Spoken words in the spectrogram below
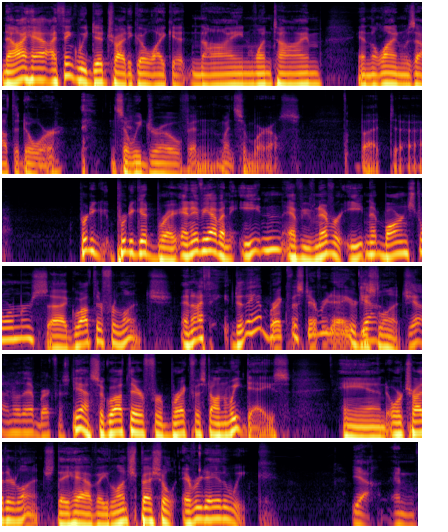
Now I have I think we did try to go like at nine one time, and the line was out the door, and so we drove and went somewhere else. But uh, pretty pretty good break. And if you haven't eaten, if you've never eaten at Barnstormers, uh, go out there for lunch. And I think do they have breakfast every day or just yeah, lunch? Yeah, I know they have breakfast. Yeah, so go out there for breakfast on weekdays, and or try their lunch. They have a lunch special every day of the week. Yeah, and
